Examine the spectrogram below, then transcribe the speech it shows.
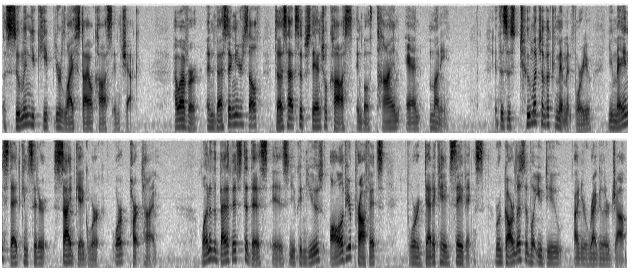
assuming you keep your lifestyle costs in check. However, investing in yourself does have substantial costs in both time and money. If this is too much of a commitment for you, you may instead consider side gig work or part time. One of the benefits to this is you can use all of your profits for dedicated savings, regardless of what you do on your regular job.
